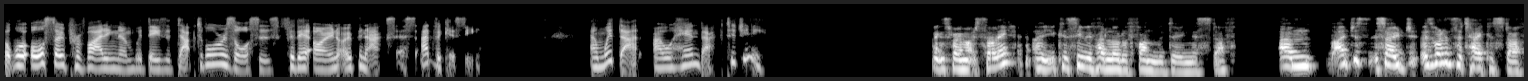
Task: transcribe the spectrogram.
But we're also providing them with these adaptable resources for their own open access advocacy. And with that, I will hand back to Ginny. Thanks very much, Sally. Uh, you can see we've had a lot of fun with doing this stuff. Um, I just so as well as the of stuff,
